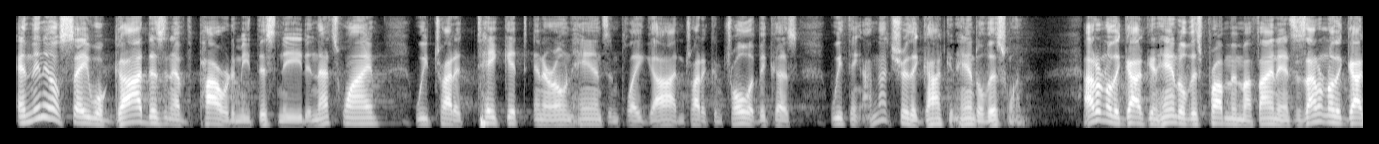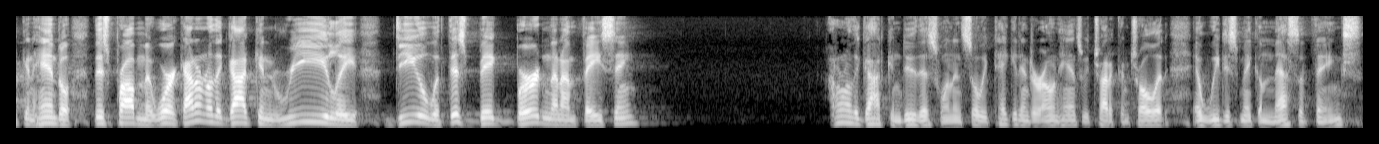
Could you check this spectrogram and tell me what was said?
And then he'll say, Well, God doesn't have the power to meet this need. And that's why we try to take it in our own hands and play God and try to control it because we think, I'm not sure that God can handle this one. I don't know that God can handle this problem in my finances. I don't know that God can handle this problem at work. I don't know that God can really deal with this big burden that I'm facing. I don't know that God can do this one. And so we take it into our own hands, we try to control it, and we just make a mess of things.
